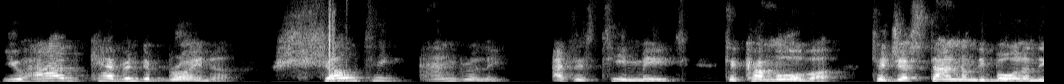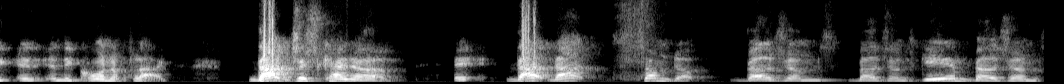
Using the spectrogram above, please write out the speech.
you have Kevin De Bruyne shouting angrily at his teammates to come over to just stand on the ball in the in, in the corner flag. That just kind of that that summed up Belgium's Belgium's game, Belgium's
